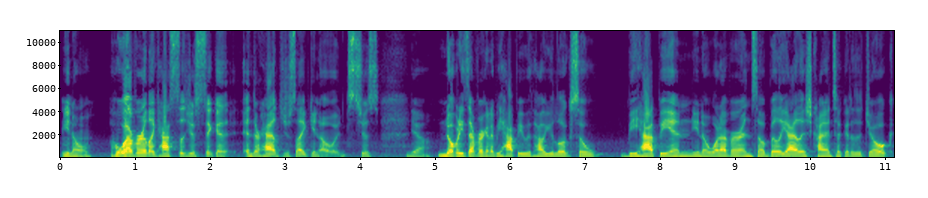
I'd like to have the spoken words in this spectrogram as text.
you know whoever like has to just stick it in their head just like you know it's just yeah. nobody's ever gonna be happy with how you look. So be happy and you know whatever and so billie eilish kind of took it as a joke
